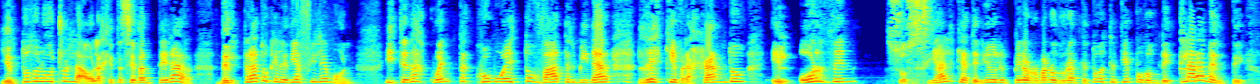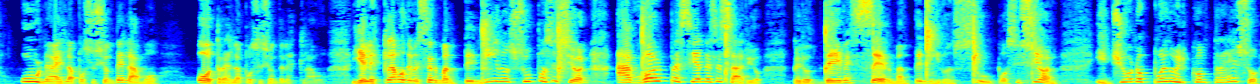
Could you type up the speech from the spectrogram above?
Y en todos los otros lados la gente se va a enterar del trato que le di a Filemón y te das cuenta cómo esto va a terminar resquebrajando el orden social que ha tenido el imperio romano durante todo este tiempo, donde claramente una es la posición del amo, otra es la posición del esclavo. Y el esclavo debe ser mantenido en su posición a golpe si es necesario, pero debe ser mantenido en su posición. Y yo no puedo ir contra eso,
